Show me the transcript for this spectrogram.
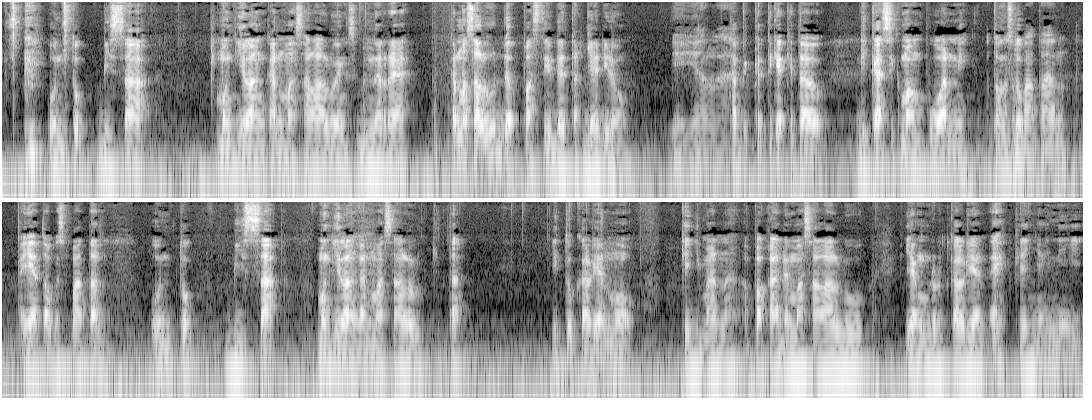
untuk bisa menghilangkan masa lalu yang sebenarnya kan masa lalu udah pasti udah terjadi dong. ya iyalah Tapi ketika kita dikasih kemampuan nih atau untuk kesempatan ya atau kesempatan untuk bisa menghilangkan masa lalu kita itu kalian mau kayak gimana? Apakah ada masa lalu yang menurut kalian eh kayaknya ini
